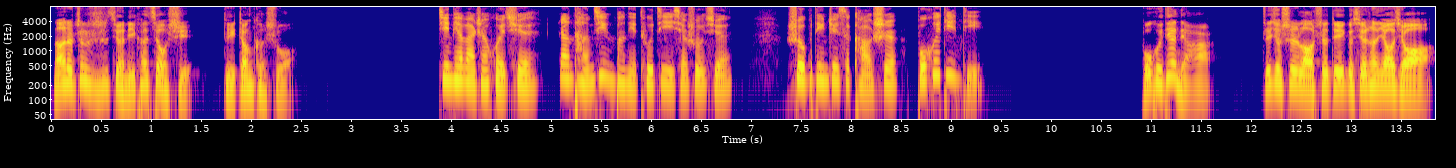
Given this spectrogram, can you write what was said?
拿着政治试卷离开教室，对张克说：“今天晚上回去让唐静帮你突击一下数学，说不定这次考试不会垫底。”不会垫点儿，这就是老师对一个学生的要求。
